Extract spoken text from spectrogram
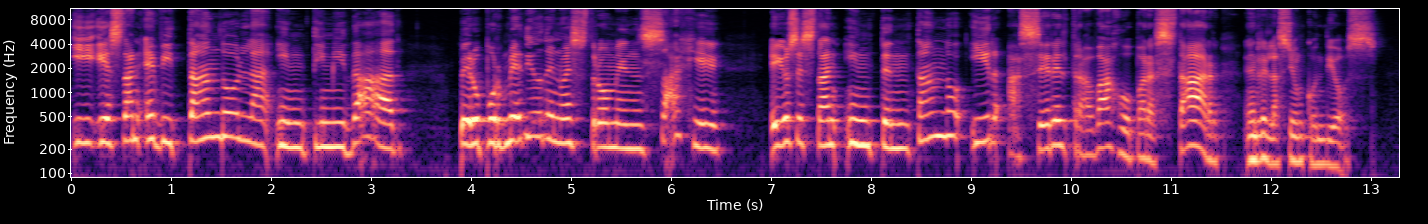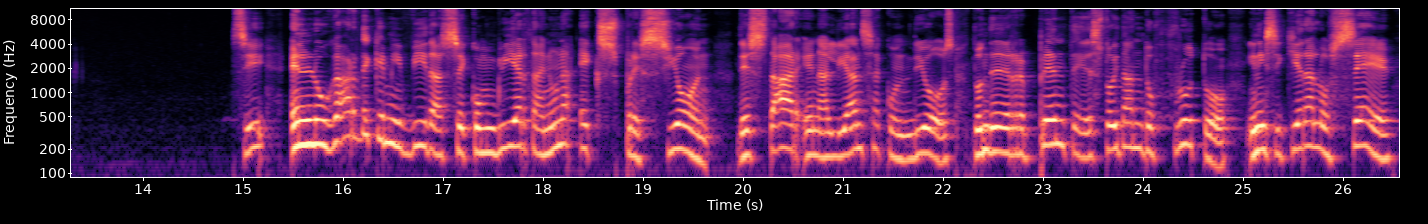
y, están evitando la intimidad, pero por medio de nuestro mensaje, ellos están intentando ir a hacer el trabajo para estar en relación con Dios. ¿Sí? En lugar de que mi vida se convierta en una expresión de estar en alianza con Dios, donde de repente estoy dando fruto y ni siquiera lo sé,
